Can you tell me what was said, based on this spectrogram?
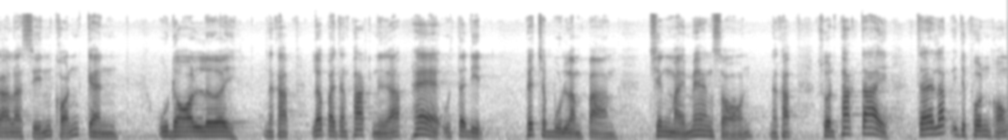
กาลสินธุ์ขอนแก่นอุดรเลยนะครับแล้วไปทางภาคเหนือแพร่อุตรดิตถ์เพชรบูรณ์ลำปาง เชียงใหม่แม่ฮ่องสอนนะครับ ส่วนภาคใต้จะได้รับอิทธิพลของ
